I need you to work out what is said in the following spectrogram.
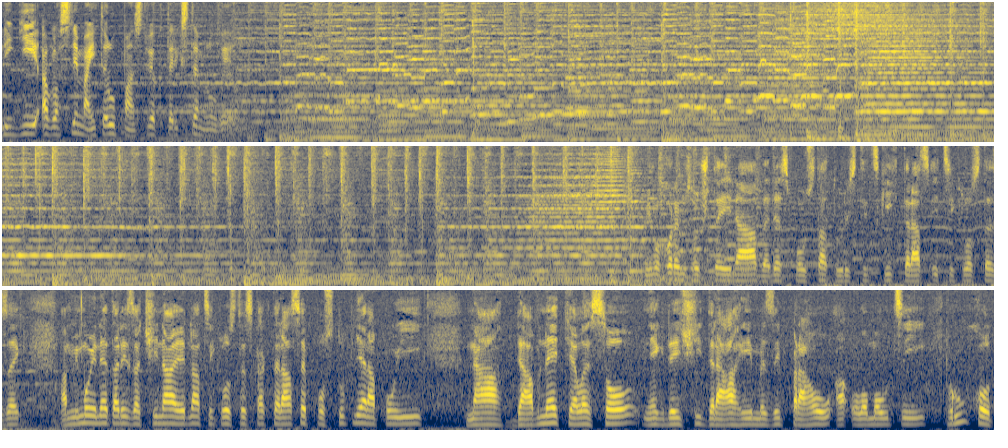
lidí a vlastně majitelů panství, o kterých jste mluvil. Mimochodem z Hoštejna vede spousta turistických tras i cyklostezek a mimo jiné tady začíná jedna cyklostezka, která se postupně napojí na dávné těleso někdejší dráhy mezi Prahou a Olomoucí. Průchod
